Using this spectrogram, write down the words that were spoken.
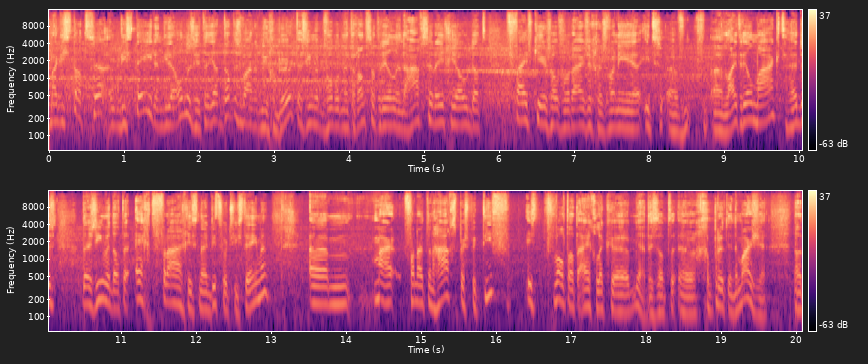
maar die stad, die steden die daaronder zitten, ja, dat is waar het nu gebeurt. Daar zien we bijvoorbeeld met de Randstadrail in de Haagse regio... dat vijf keer zoveel reizigers wanneer je iets uh, lightrail maakt. Dus daar zien we dat er echt vraag is naar dit soort systemen. Um, Maar vanuit een Haags perspectief is, valt dat eigenlijk uh, ja, is dat, uh, geprut in de marge. Nou,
